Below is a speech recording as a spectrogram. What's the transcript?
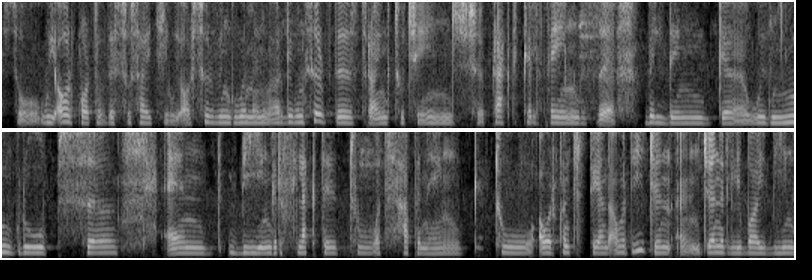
So we are part of this society. We are serving women. We are giving services trying to change practical things uh, building uh, with new groups uh, and being reflected to what's happening to our country and our region, and generally by being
